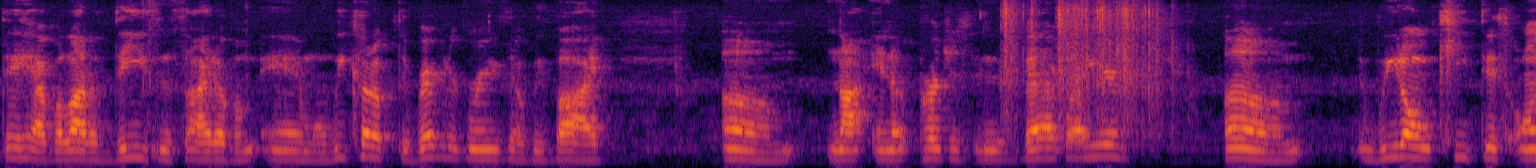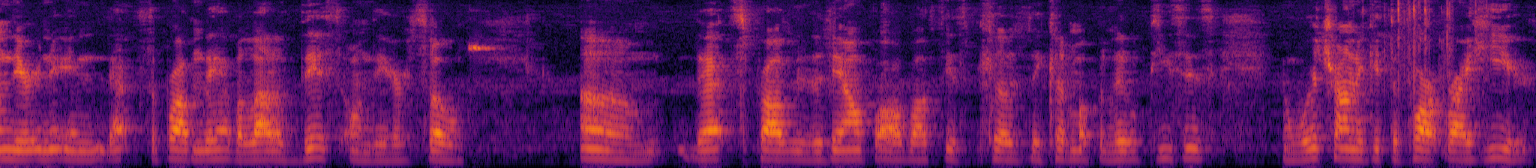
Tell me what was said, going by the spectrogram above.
they have a lot of these inside of them. And when we cut up the regular greens that we buy, um, not in a purchase in this bag right here, um, we don't keep this on there. And, and that's the problem. They have a lot of this on there. So um, that's probably the downfall about this because they cut them up in little pieces. And we're trying to get the part right here.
